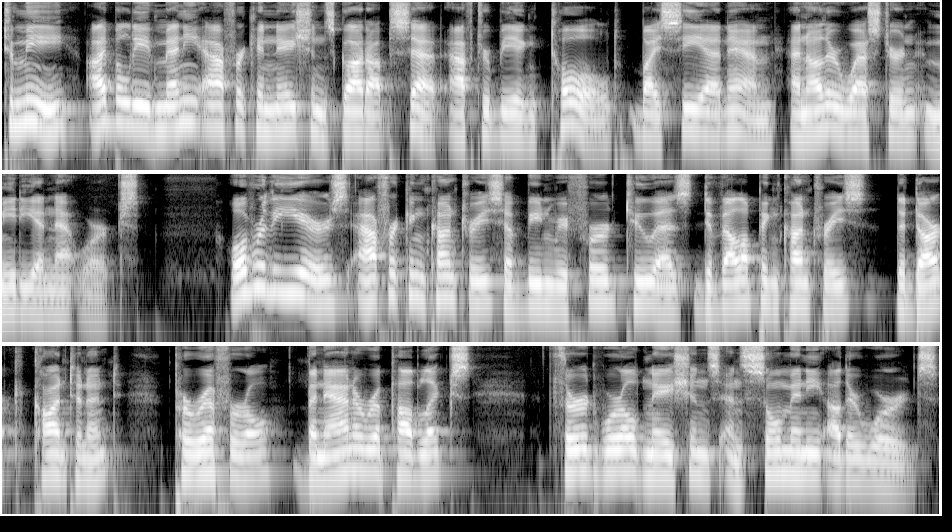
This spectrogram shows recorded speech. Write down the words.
To me, I believe many African nations got upset after being told by CNN and other Western media networks. Over the years, African countries have been referred to as developing countries, the dark continent, peripheral, banana republics, third world nations, and so many other words.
